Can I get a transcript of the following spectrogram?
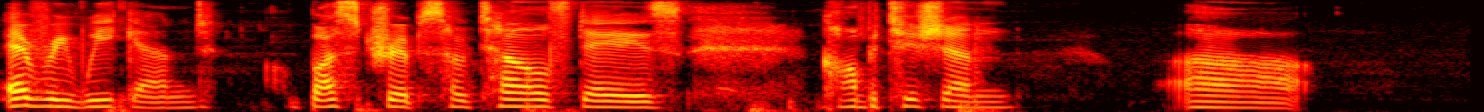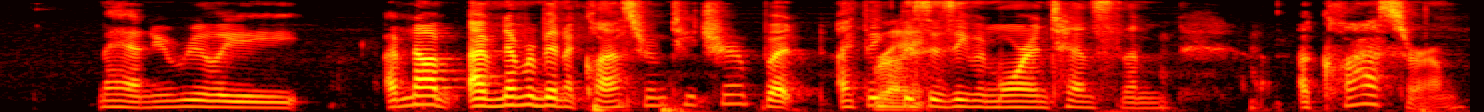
every weekend, bus trips, hotel stays, competition. Uh, man, you really. I'm not. I've never been a classroom teacher, but I think this is even more intense than a classroom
